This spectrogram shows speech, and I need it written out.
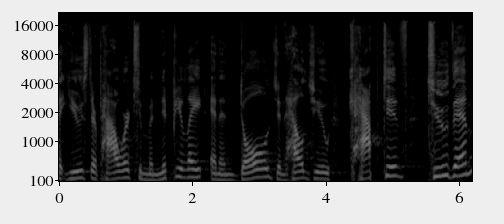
that used their power to manipulate and indulge and held you captive to them,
